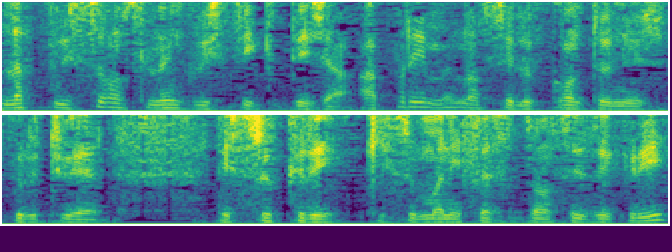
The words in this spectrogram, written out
la puissance linguistique déjà. Après, maintenant, c'est le contenu spirituel, les secrets qui se manifestent dans ces écrits.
